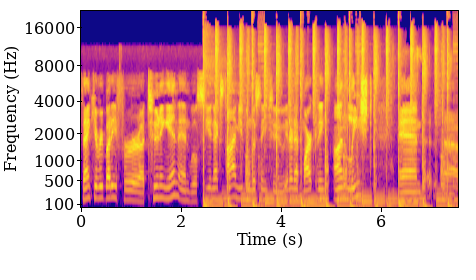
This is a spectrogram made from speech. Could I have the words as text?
Thank you, everybody, for uh, tuning in, and we'll see you next time. You've been listening to Internet Marketing Unleashed, and uh,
